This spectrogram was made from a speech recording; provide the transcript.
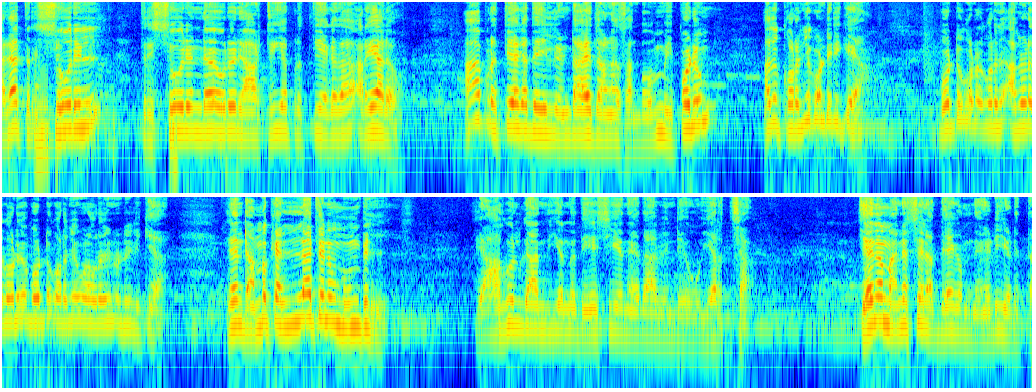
അല്ല തൃശ്ശൂരിൽ തൃശ്ശൂരിന്റെ ഒരു രാഷ്ട്രീയ പ്രത്യേകത അറിയാലോ? ആ പ്രത്യേകതയിൽ ഉണ്ടായതാണ് സംഭവം. ഇപ്പോഴും അത് കുറഞ്ഞുകൊണ്ടിരിക്കുകയാണ് വോട്ട് കുറ കുറഞ്ഞ് അവരുടെ കുറഞ്ഞ് വോട്ട് കുറഞ്ഞു കുറഞ്ഞുകൊണ്ടിരിക്കുക ഇത് നമുക്ക് എല്ലാത്തിനും മുമ്പിൽ രാഹുൽ ഗാന്ധി എന്ന ദേശീയ നേതാവിന്റെ ഉയർച്ച ജനമനസ്സിൽ അദ്ദേഹം നേടിയെടുത്ത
